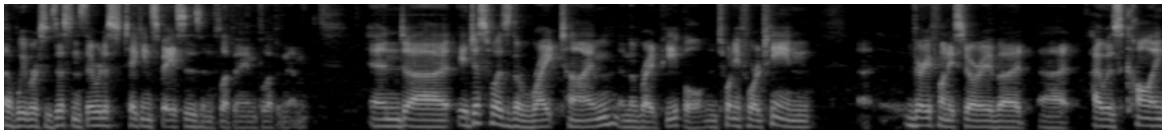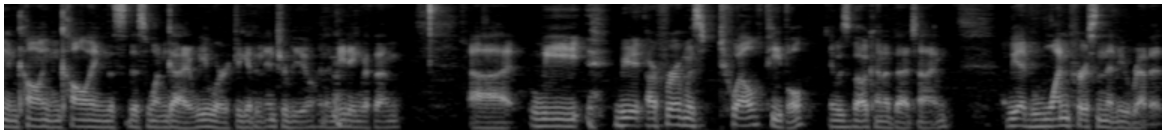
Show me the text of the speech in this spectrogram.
of WeWork's existence, they were just taking spaces and flipping and flipping them, and uh, it just was the right time and the right people. In 2014, uh, very funny story, but uh, I was calling and calling and calling this this one guy at WeWork to get an interview and a meeting with him. Uh, we we our firm was 12 people. It was Vocon at that time. We had one person that knew Revit.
